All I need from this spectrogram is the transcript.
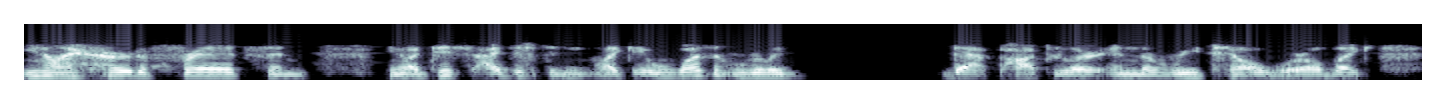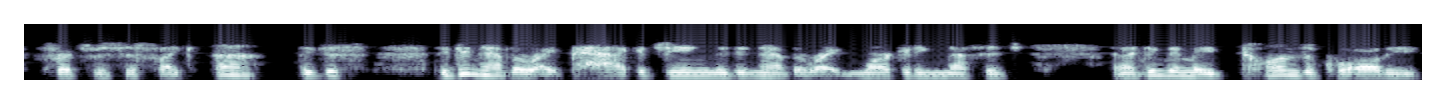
you know, I heard of Fritz and, you know, I just, I just didn't like, it wasn't really that popular in the retail world. Like Fritz was just like, uh, they just, they didn't have the right packaging. They didn't have the right marketing message. And I think they made tons of quality,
